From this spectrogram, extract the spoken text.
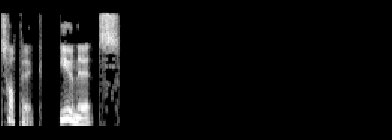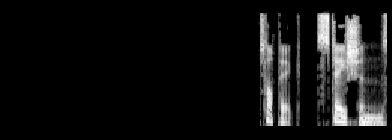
Topic: Units. Topic: Stations.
